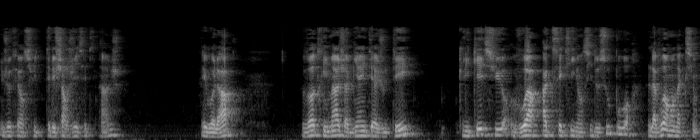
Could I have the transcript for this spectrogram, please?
Je fais ensuite télécharger cette image. Et voilà, votre image a bien été ajoutée. Cliquez sur voir accès client ci-dessous pour la voir en action.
